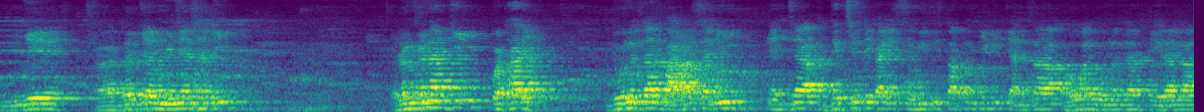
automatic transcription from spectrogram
म्हणजे दर्जा मिळण्यासाठी रंगनाथजी पठारे दोन हजार बारा साली त्यांच्या अध्यक्षतेखाली समिती स्थापन केली. त्यांचा अहवाल दोन हजार तेराला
